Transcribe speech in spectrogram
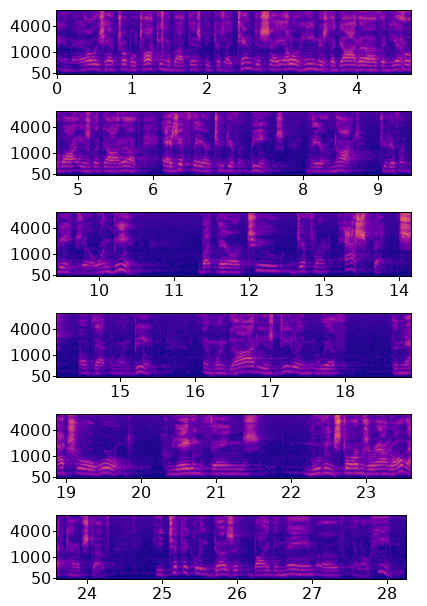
and I always have trouble talking about this because I tend to say Elohim is the God of and Jehovah is the God of, as if they are two different beings. They are not two different beings, they are one being. But there are two different aspects of that one being. And when God is dealing with the natural world, creating things, moving storms around, all that kind of stuff, he typically does it by the name of Elohim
